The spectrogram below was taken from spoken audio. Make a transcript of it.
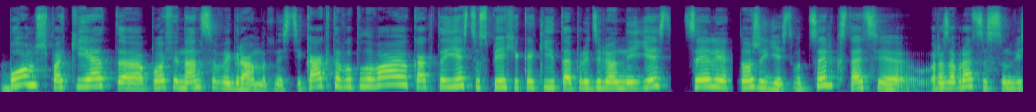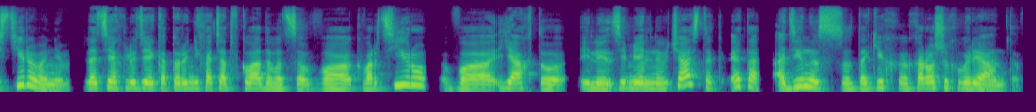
бомж-пакет э, по финансовой грамотности. Как-то выплываю, как-то есть успехи какие-то определенные есть, цели тоже есть. Вот цель, кстати, разобраться с инвестированием для тех людей, которые не хотят вкладываться в квартиру, в яхту или земельный участок, это один из таких хороших вариантов.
